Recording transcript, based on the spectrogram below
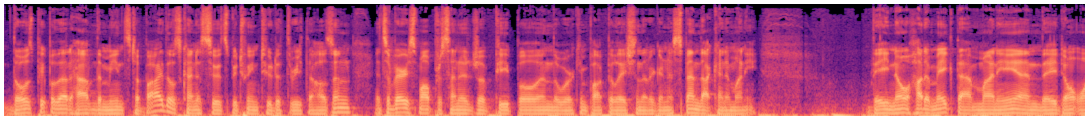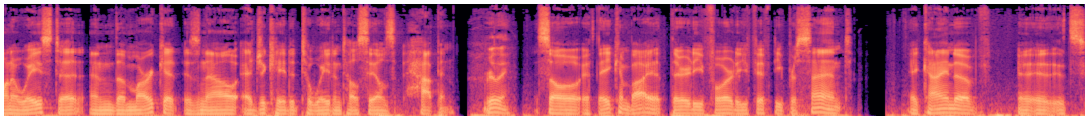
those people that have the means to buy those kind of suits between two to three thousand, it's a very small percentage of people in the working population that are going to spend that kind of money. They know how to make that money and they don't want to waste it. And the market is now educated to wait until sales happen. Really? So if they can buy it 30, 40, 50%, it kind of it's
